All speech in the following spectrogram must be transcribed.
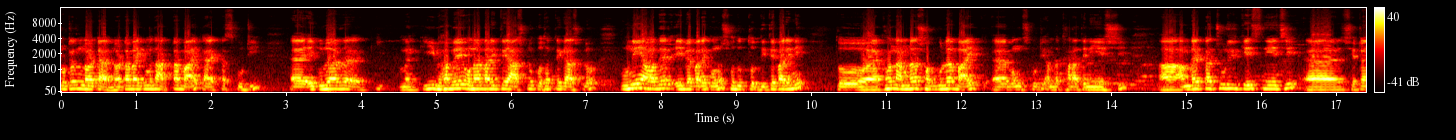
টোটাল নয়টা নয়টা বাইকের মধ্যে আটটা বাইক আর একটা স্কুটি এগুলার মানে কীভাবে ওনার বাড়িতে আসলো, কোথা থেকে আসলো, উনি আমাদের এই ব্যাপারে কোনো সদুত্তর দিতে পারেনি। তো এখন আমরা সবগুলা বাইক এবং স্কুটি আমরা থানাতে নিয়ে এসেছি। আমরা একটা চুরির কেস নিয়েছি সেটা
